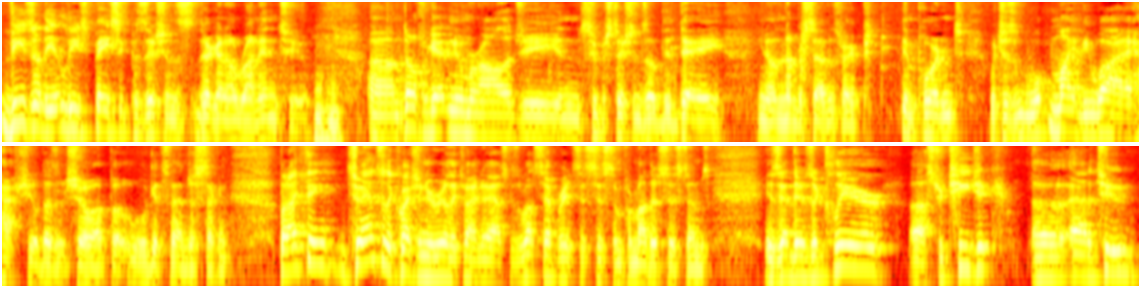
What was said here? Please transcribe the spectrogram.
these are the at least basic positions they're going to run into. Um, don't forget numerology and superstitions of the day. You know, number seven is very p- important, which is w- might be why half shield doesn't show up. But we'll get to that in just a second. But I think to answer the question you're really trying to ask is what separates this system from other systems, is that there's a clear uh, strategic uh, attitude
